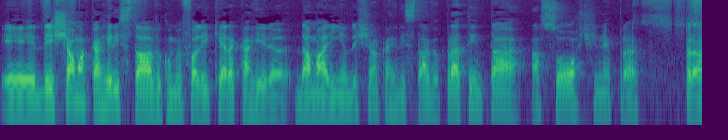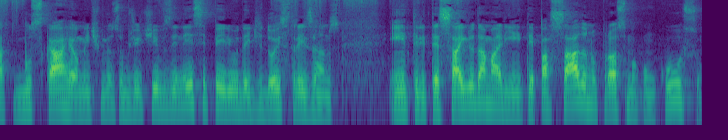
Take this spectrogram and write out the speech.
é, deixar uma carreira estável, como eu falei, que era a carreira da Marinha, eu deixei uma carreira estável para tentar a sorte, né, para buscar realmente meus objetivos. E nesse período de dois, três anos, entre ter saído da Marinha e ter passado no próximo concurso,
